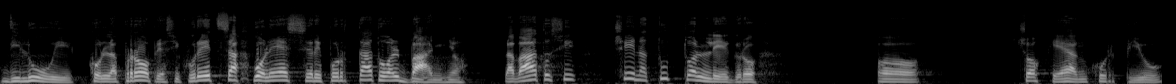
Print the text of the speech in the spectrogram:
di lui con la propria sicurezza vuole essere portato al bagno. Lavatosi, cena tutto allegro, o ciò che è ancor più,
